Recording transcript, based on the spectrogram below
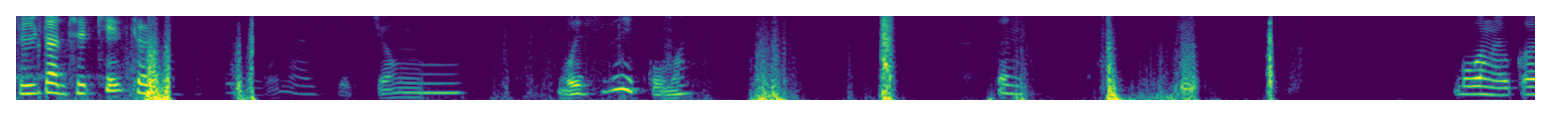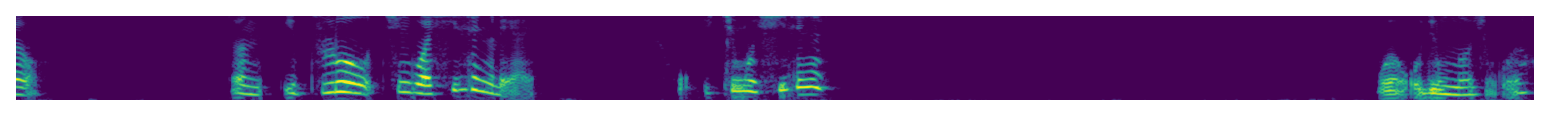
저 일단 제 캐릭터 일단 바꾸는 건 아시겠죠 머리 쓰있고만 일단 뭐가 나올까요? 전 이 블루 친구가 희생을 해야 해. 어, 이 친구가 희생을? 뭐야, 어디 무너진 거야?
